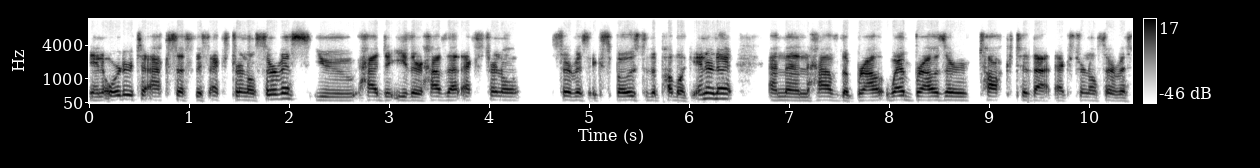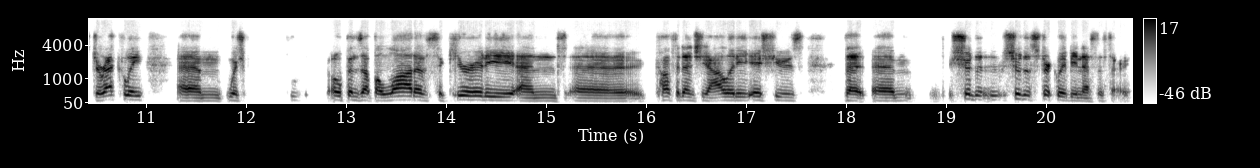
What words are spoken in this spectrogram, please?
in order to access this external service, you had to either have that external service exposed to the public internet and then have the brow web browser talk to that external service directly, um, which opens up a lot of security and uh, confidentiality issues that um, shouldn't shouldn't strictly be necessary.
